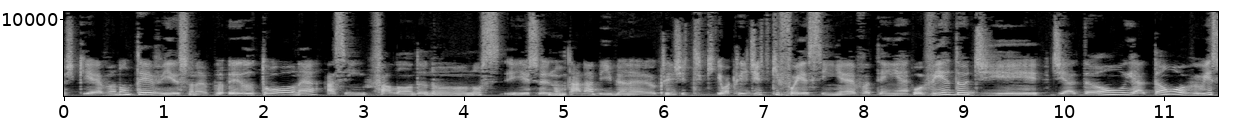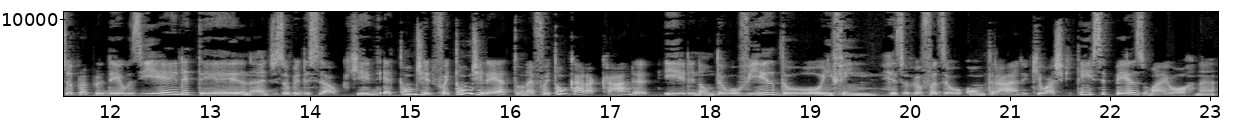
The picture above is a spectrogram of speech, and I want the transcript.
Acho que Eva não teve isso, né? Eu tô, né, assim, falando no. no isso não tá na Bíblia, né? Eu acredito que, eu acredito que foi assim. Eva tenha ouvido de, de Adão e Adão ouviu isso do próprio Deus e ele ter, né, desobedecido algo que é tão, foi tão direto, né? Foi tão cara a cara e ele não deu ouvido, enfim, resolveu fazer o contrário, que eu acho que tem esse peso maior, né?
